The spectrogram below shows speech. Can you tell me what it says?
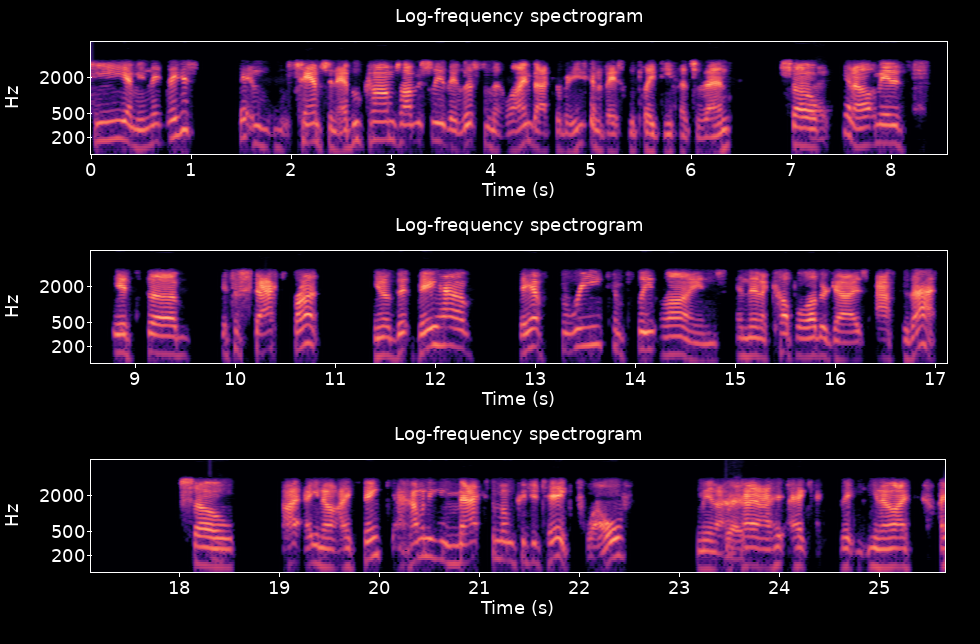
Key. I mean, they, they just and Samson Ebukam's obviously they list him at linebacker, but he's going to basically play defensive end. So right. you know, I mean, it's it's um, it's a stacked front. You know, they have they have three complete lines and then a couple other guys after that. So, I you know I think how many maximum could you take? Twelve. I mean, right. I, I, I, you know I I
